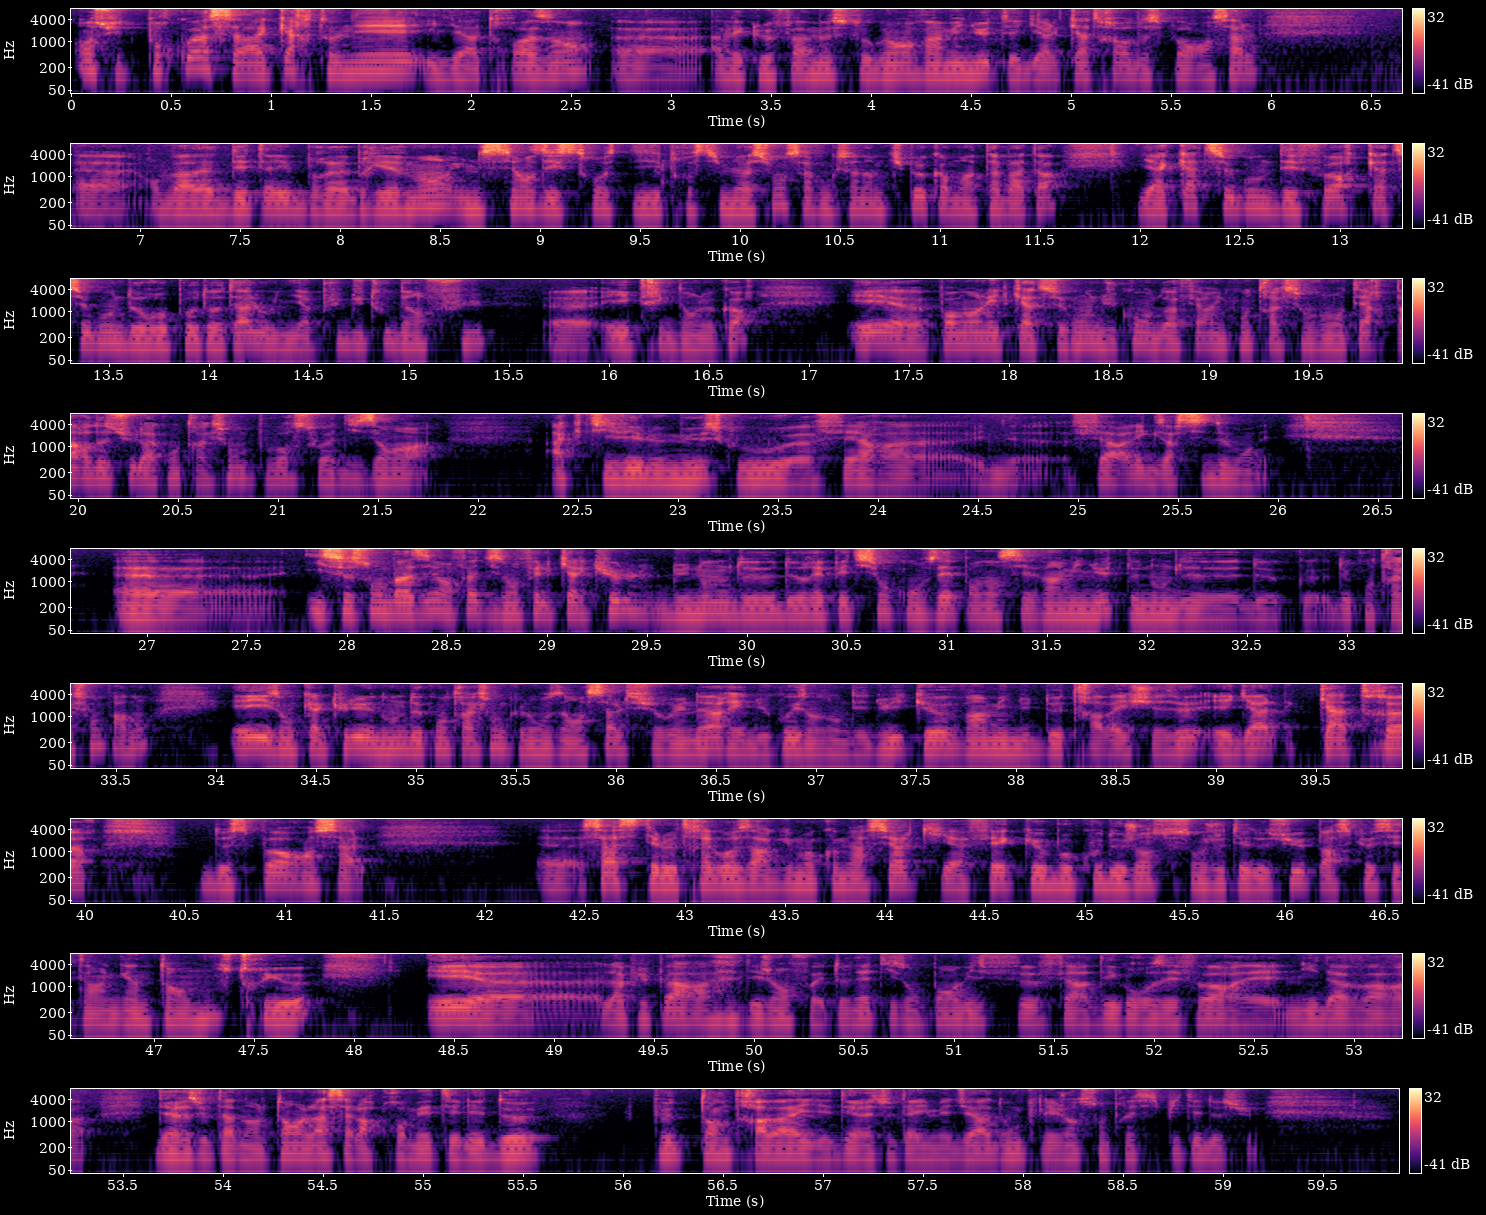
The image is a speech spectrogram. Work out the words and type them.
Ensuite, pourquoi ça a cartonné il y a 3 ans euh, avec le fameux slogan 20 minutes égale 4 heures de sport en salle? Euh, on va détailler brièvement. Une séance d'électrostimulation, ça fonctionne un petit peu comme un Tabata. Il y a 4 secondes d'effort, 4 secondes de repos total où il n'y a plus du tout d'influx euh, électrique dans le corps. Et euh, pendant les 4 secondes, du coup, on doit faire une contraction volontaire par-dessus la contraction pour soi-disant activer le muscle ou faire, faire l'exercice demandé. Euh, ils se sont basés, en fait, ils ont fait le calcul du nombre de, répétitions qu'on faisait pendant ces 20 minutes, le nombre de, contractions, pardon, et ils ont calculé le nombre de contractions que l'on faisait en salle sur une heure, et du coup, ils en ont déduit que 20 minutes de travail chez eux égale 4 heures de sport en salle. Euh, ça, c'était le très gros argument commercial qui a fait que beaucoup de gens se sont jetés dessus parce que c'était un gain de temps monstrueux. Et euh, la plupart des gens, faut être honnête, ils n'ont pas envie de faire des gros efforts ni d'avoir des résultats dans le temps. Là, ça leur promettait les deux peu de temps de travail et des résultats immédiats, donc les gens sont précipités dessus.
